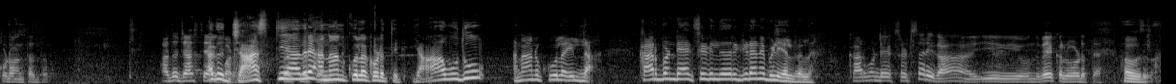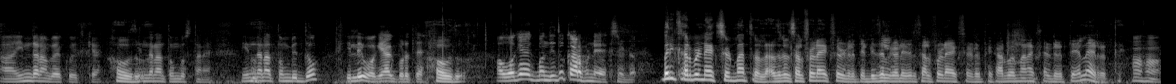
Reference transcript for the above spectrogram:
ಕೊಡುವಂಥದ್ದು. ಅದು ಜಾಸ್ತಿ ಅದು ಜಾಸ್ತಿ ಆದರೆ ಅನಾನುಕೂಲ ಕೊಡುತ್ತೆ. ಯಾವುದೂ ಅನಾನುಕೂಲ ಇಲ್ಲ. ಕಾರ್ಬನ್ ಡೈಆಕ್ಸೈಡ್ ಇಲ್ಲದ್ರೆ ಗಿಡನೇ ಬೆಳೆಯಲ್ವಲ್ಲ? ಕಾರ್ಬನ್ ಡೈಆಕ್ಸೈಡ್ ಸರ್ ಈಗ ಈ ಒಂದು ವೆಹಿಕಲ್ ಓಡುತ್ತೆ. ಹೌದು. ಇಂಧನ ಬೇಕು ಇದಕ್ಕೆ. ಹೌದು. ಇಂಧನ ತುಂಬಿಸ್ತಾನೆ. ಇಂಧನ ತುಂಬಿದ್ದು ಇಲ್ಲಿ ಹೊಗೆಯಾಗಿ ಬರುತ್ತೆ. ಹೌದು. ಆ ಹೊಗೆಯಾಗಿ ಬಂದಿದ್ದು ಕಾರ್ಬನ್ ಡೈಆಕ್ಸೈಡ್ ಬರೀ ಕಾರ್ಬನ್ ಡೈಆಕ್ಸೈಡ್ ಮಾತ್ರ ಅಲ್ಲ ಅದರಲ್ಲಿ ಸಲ್ಫರ್ ಡೈಆಕ್ಸೈಡ್ ಇರುತ್ತೆ ಡೀಸೆಲ್ ಗಾಡಿ ಇದ್ರೆ ಸಲ್ಫರ್ ಡೈಆಕ್ಸೈಡ್ ಇರುತ್ತೆ ಕಾರ್ಬನ್ ಮಾನಾಕ್ಸೈಡ್ ಇರುತ್ತೆ ಎಲ್ಲ ಇರುತ್ತೆ. ಹಾಂ ಹಾಂ.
